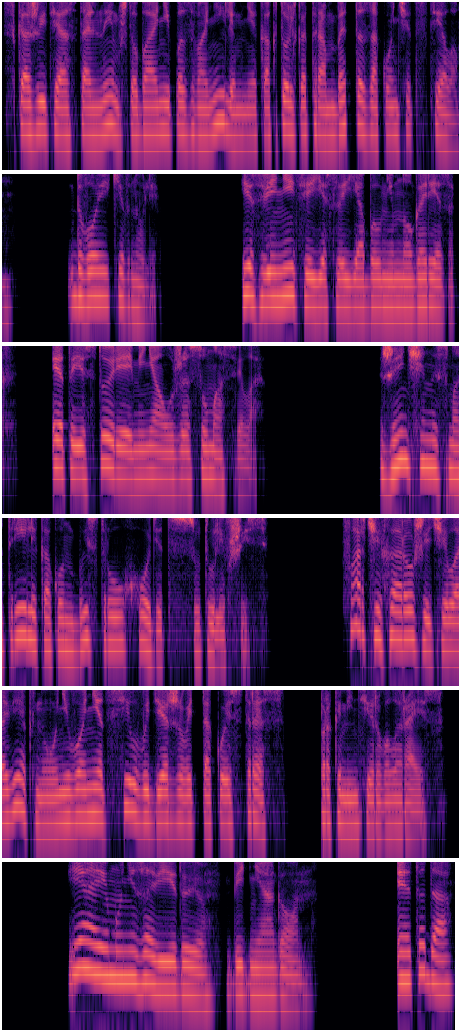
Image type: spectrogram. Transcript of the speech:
«Скажите остальным, чтобы они позвонили мне, как только Трамбетта закончит с телом. Двое кивнули. «Извините, если я был немного резок. Эта история меня уже с ума свела. Женщины смотрели, как он быстро уходит, сутулившись. «Фарчи хороший человек, но у него нет сил выдерживать такой стресс», — прокомментировала Райс. «Я ему не завидую, бедняга он». «Это да».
